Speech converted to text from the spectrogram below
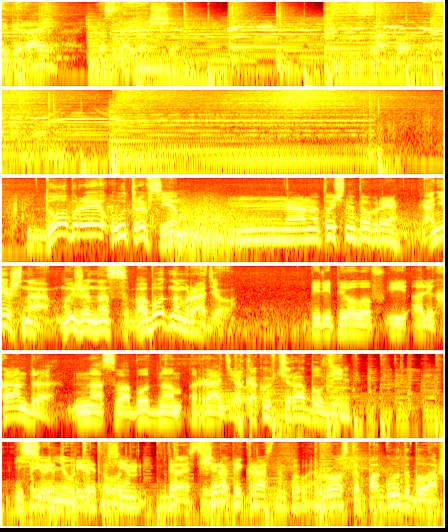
Выбирай настоящее. Свободное Доброе утро всем! Оно точно доброе. Конечно, мы же на свободном радио. Перепелов и Алехандро на свободном радио. А какой вчера был день? И Привет, сегодня привет вот это всем. вот. Да, Здрасте, вчера ребят. прекрасно было. Просто погода была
